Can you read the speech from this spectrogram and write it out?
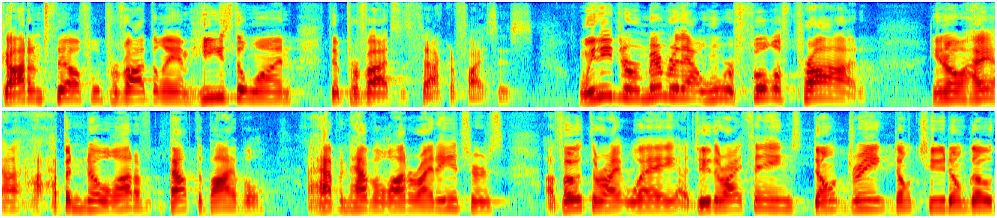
God Himself will provide the lamb. He's the one that provides the sacrifices. We need to remember that when we're full of pride. You know, hey, I happen to know a lot about the Bible. I happen to have a lot of right answers. I vote the right way. I do the right things. Don't drink, don't chew, don't go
